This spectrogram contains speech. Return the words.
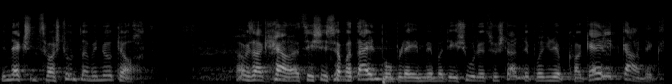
Die nächsten zwei Stunden habe ich nur gelacht. Ich habe gesagt, Herr, das ist aber dein Problem, wenn wir die Schule zustande bringen. Ich habe kein Geld, gar nichts.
